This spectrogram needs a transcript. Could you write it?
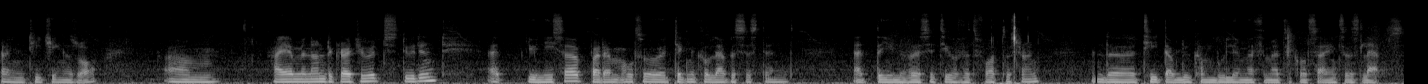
and teaching as well. Um, I am an undergraduate student at UNISA, but I'm also a technical lab assistant at the University of Witwatersrand in the T.W. Kambule Mathematical Sciences Labs.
